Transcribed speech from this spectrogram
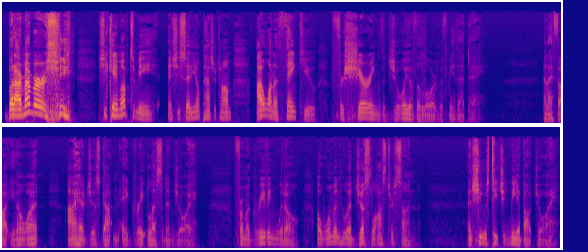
but I remember she she came up to me and she said, "You know, Pastor Tom, I want to thank you for sharing the joy of the Lord with me that day. And I thought, you know what? I have just gotten a great lesson in joy from a grieving widow, a woman who had just lost her son. And she was teaching me about joy.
